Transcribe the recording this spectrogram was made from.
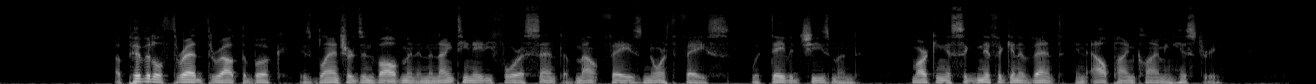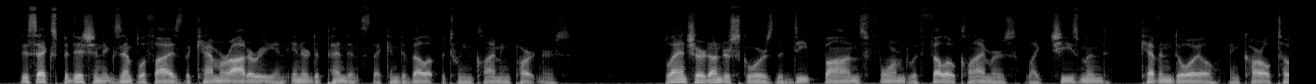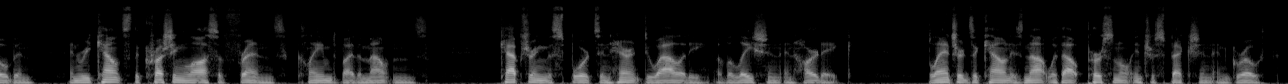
A pivotal thread throughout the book is Blanchard's involvement in the 1984 ascent of Mount Fay's North Face with David Cheesmond, marking a significant event in alpine climbing history. This expedition exemplifies the camaraderie and interdependence that can develop between climbing partners. Blanchard underscores the deep bonds formed with fellow climbers like Cheesmond, Kevin Doyle, and Carl Tobin, and recounts the crushing loss of friends claimed by the mountains, capturing the sport's inherent duality of elation and heartache. Blanchard's account is not without personal introspection and growth.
